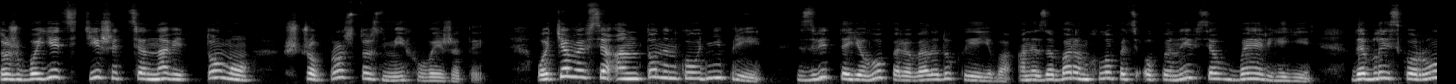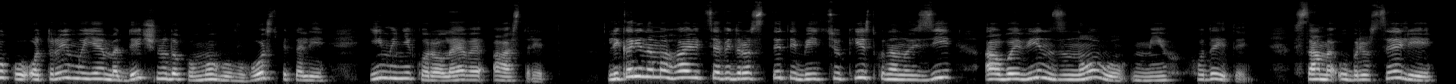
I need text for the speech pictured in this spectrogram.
Тож боєць тішиться навіть тому, що просто зміг вижити. Отямився Антоненко у Дніпрі, звідти його перевели до Києва, а незабаром хлопець опинився в Бельгії, де близько року отримує медичну допомогу в госпіталі імені королеви Астрід. Лікарі намагаються відростити бійцю кістку на нозі, аби він знову міг ходити. Саме у Брюсселі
